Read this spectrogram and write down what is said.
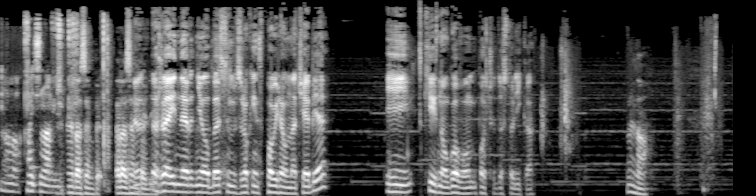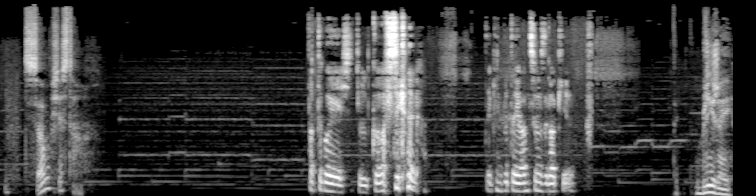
No, chodź z nami. Razem, by, razem byli. Reiner nieobecnym wzrokiem spojrzał na ciebie i skiwnął głową i podszedł do stolika. No. Co mu się stało? Patruje się tylko. Takim pytającym wzrokiem. Bliżej.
